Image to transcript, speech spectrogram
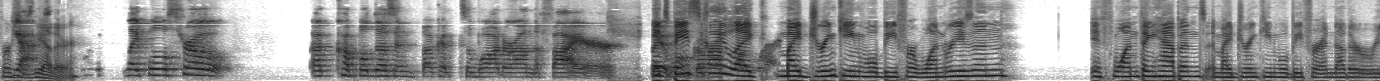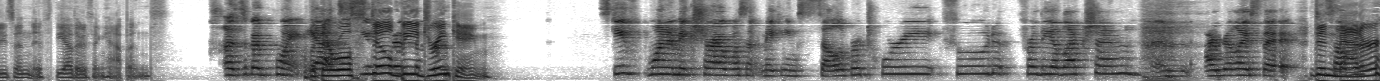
versus the other. like we'll throw a couple dozen buckets of water on the fire. it's it basically like all the way. my drinking will be for one reason if one thing happens and my drinking will be for another reason if the other thing happens. That's a good point. But there will Steve still be drinking. Steve wanted to make sure I wasn't making celebratory food for the election, and I realized that Didn't matter.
